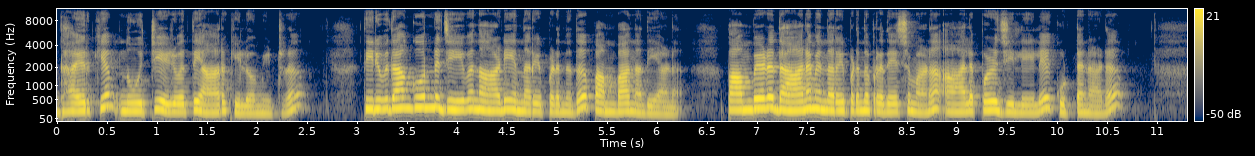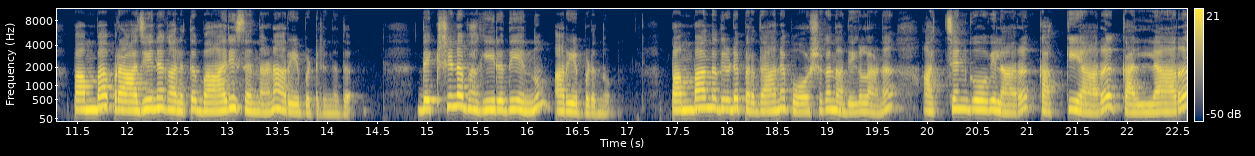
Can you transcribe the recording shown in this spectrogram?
ദൈർഘ്യം നൂറ്റി എഴുപത്തി ആറ് കിലോമീറ്റർ തിരുവിതാംകൂറിന്റെ ജീവനാടി എന്നറിയപ്പെടുന്നത് പമ്പ നദിയാണ്. പമ്പയുടെ ദാനം എന്നറിയപ്പെടുന്ന പ്രദേശമാണ് ആലപ്പുഴ ജില്ലയിലെ കുട്ടനാട്. പമ്പ പ്രാചീന കാലത്ത് ബാരിസ് എന്നാണ് അറിയപ്പെട്ടിരുന്നത്. ദക്ഷിണ ഭഗീരഥി എന്നും അറിയപ്പെടുന്നു. പമ്പ നദിയുടെ പ്രധാന പോഷക നദികളാണ് അച്ചൻകോവിലാറ് കക്കിയാറ് കല്ലാറ്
